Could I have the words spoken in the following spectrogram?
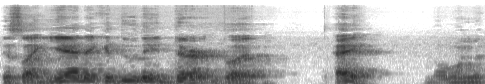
It's like, yeah, they could do their dirt, but hey, no women,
